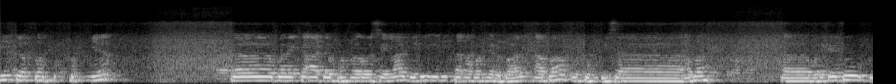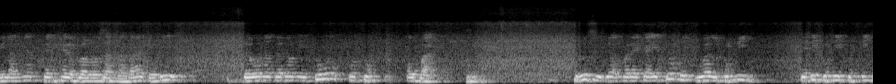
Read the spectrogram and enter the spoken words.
ini contoh bentuknya. Eh, mereka ada bunga rosella jadi ini tanaman herbal apa untuk bisa apa eh, mereka itu bilangnya teh herbal nusantara. Jadi daunan-daunan itu untuk obat. Terus juga mereka itu menjual benih jadi benih-benih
